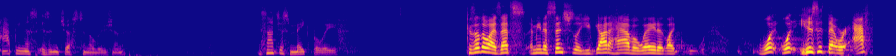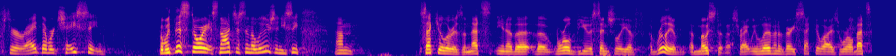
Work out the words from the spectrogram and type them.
happiness isn't just an illusion. It's not just make believe. Because otherwise, that's, I mean, essentially, you've got to have a way to, like, what, what is it that we're after, right? That we're chasing. But with this story, it's not just an illusion. You see, um, secularism that's you know the, the worldview essentially of, of really of, of, most of us right? We live in a very secularized world. That's,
